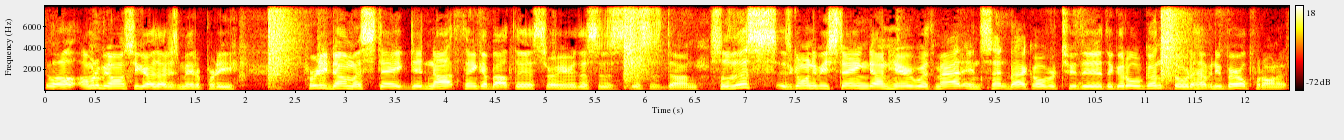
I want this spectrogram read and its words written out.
Well, I'm gonna be honest with you guys. I just made a pretty, pretty dumb mistake. Did not think about this right here. This is this is done. So this is going to be staying down here with Matt and sent back over to the the good old gun store to have a new barrel put on it.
